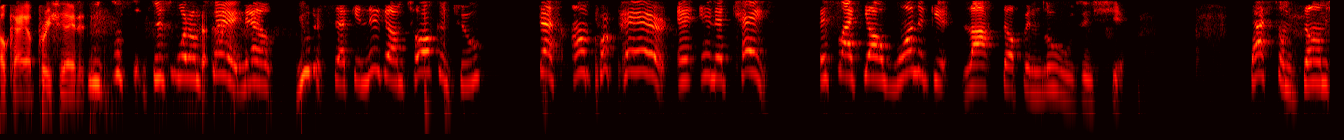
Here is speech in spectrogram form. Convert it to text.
Okay, appreciate it. This, this is what I'm saying. Now, you the second nigga I'm talking to that's unprepared and in a case. It's like y'all want to get locked up and lose and shit. That's some dumb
